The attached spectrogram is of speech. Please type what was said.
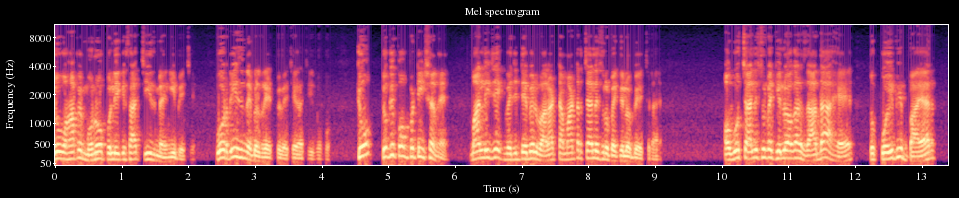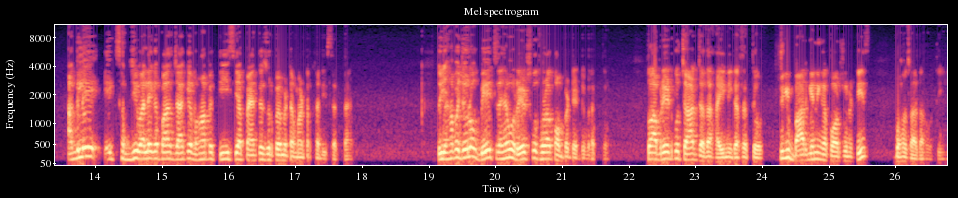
जो वहाँ पे मोनोपोली के साथ चीज़ महँगी बेचे। वो रीजनेबल रेट पे बेचेगा चीज़ों को। क्यों? क्योंकि कॉम्पिटिशन है। मान लीजिए एक वेजिटेबल वाला टमाटर चालीस रुपए किलो बेच रहा है। और वो चालीस रुपए किलो अगर ज़्यादा है तो कोई भी बायर अगले एक सब्ज़ी वाले के पास जाके वहाँ पे तीस या पैंतीस रुपए में टमाटर खरीद सकता है। तो यहाँ पे जो लोग बेच रहे हैं, वो रेट्स को थोड़ा कॉम्पिटेटिव रखते हैं। तो आप रेट को चार्ज ज़्यादा हाई नहीं कर सकते हो, क्योंकि बार्गेनिंग अपॉर्चुनिटीज़ बहुत ज़्यादा होती है।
